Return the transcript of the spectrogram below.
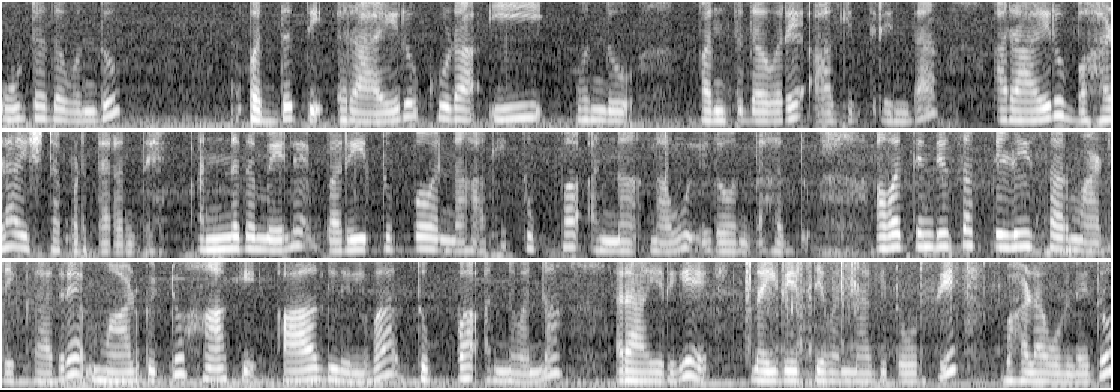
ಊಟದ ಒಂದು ಪದ್ಧತಿ. ರಾಯರು ಕೂಡ ಈ ಒಂದು ಪಂಥದವರೇ ಆಗಿದ್ದರಿಂದ ಆ ರಾಯರು ಬಹಳ ಇಷ್ಟಪಡ್ತಾರಂತೆ. ಅನ್ನದ ಮೇಲೆ ಬರೀ ತುಪ್ಪವನ್ನು ಹಾಕಿ ತುಪ್ಪ ಅನ್ನ ನಾವು ಇಡುವಂತಹದ್ದು. ಅವತ್ತಿನ ದಿವಸ ತಿಳಿ ಸಾರು ಮಾಡಲಿಕ್ಕಾದರೆ ಮಾಡಿಬಿಟ್ಟು ಹಾಕಿ ಆಗಲಿಲ್ವ ತುಪ್ಪ ಅನ್ನವನ್ನು ರಾಯರಿಗೆ ನೈವೇದ್ಯವನ್ನಾಗಿ ತೋರಿಸಿ ಬಹಳ ಒಳ್ಳೆಯದು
